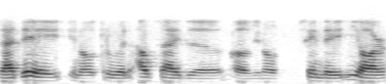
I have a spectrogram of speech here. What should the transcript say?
that day, you know, through an outside, uh, uh, you know, same day ER,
